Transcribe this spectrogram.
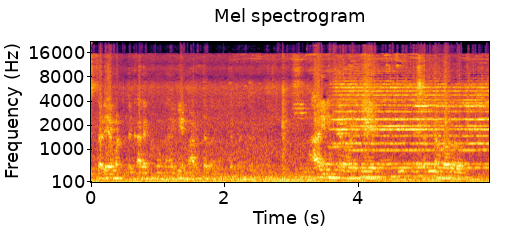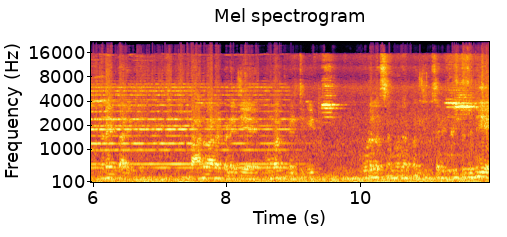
ಸ್ಥಳೀಯ ಮಟ್ಟದ ಕಾರ್ಯಕ್ರಮವನ್ನಾಗಿ ಮಾಡ್ತಾ ಬಂದಿರ್ತಕ್ಕಂಥದ್ದು. ಆ ಹಿನ್ನೆಲೆಯೊಳಗೆ ಸೆಪ್ಟೆಂಬರ್ ತಾರೀಕು, ಭಾನುವಾರ ಬೆಳಗ್ಗೆ ಒಂಬತ್ತು ಗಂಟೆಗೆ ಕೂಡಲ ಸಂಘದ ಪಂಚಮಸರಿ ಪೀಠದಲ್ಲಿಯೇ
